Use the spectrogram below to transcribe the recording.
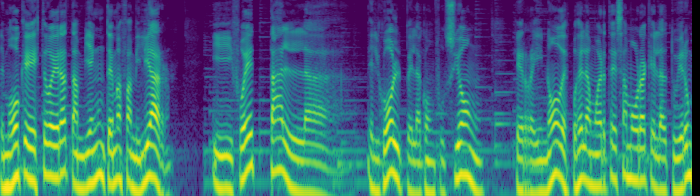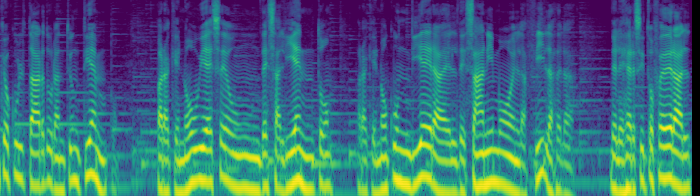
De modo que esto era también un tema familiar. Y fue tal el golpe, la confusión que reinó después de la muerte de Zamora que la tuvieron que ocultar durante un tiempo para que no hubiese un desaliento, para que no cundiera el desánimo en las filas de la del ejército federal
